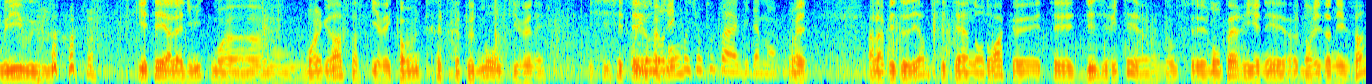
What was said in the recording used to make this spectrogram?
Oui, oui, oui. Ce qui était à la limite moins, moins grave parce qu'il y avait quand même très très peu de monde qui venait. Ici, c'était Oui, aujourd'hui, vraiment... il faut surtout pas, évidemment. À la baie de Derne, c'était un endroit qui était déshérité. hein. Donc c'est mon père y est né euh, dans les années 20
